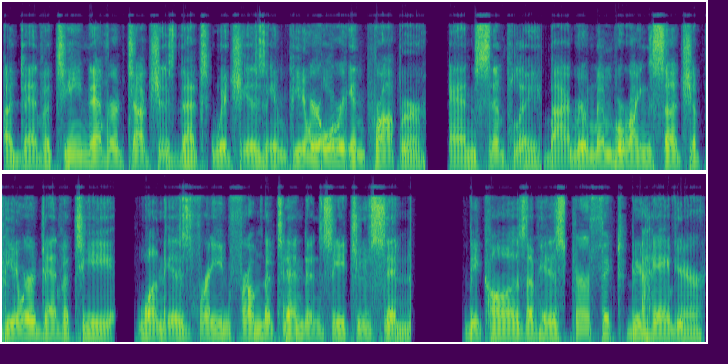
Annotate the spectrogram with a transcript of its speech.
A devotee never touches that which is impure or improper, and simply by remembering such a pure devotee, one is freed from the tendency to sin. Because of his perfect behavior,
